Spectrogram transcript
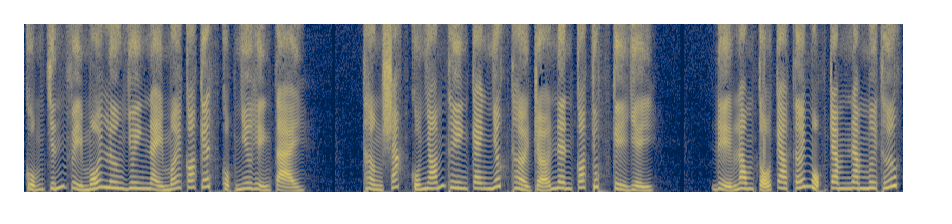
Cũng chính vì mối lương duyên này mới có kết cục như hiện tại. Thần sắc của nhóm thiên can nhất thời trở nên có chút kỳ dị. Địa long tổ cao tới 150 thước.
